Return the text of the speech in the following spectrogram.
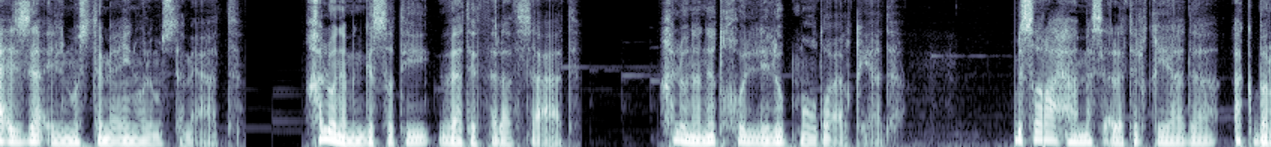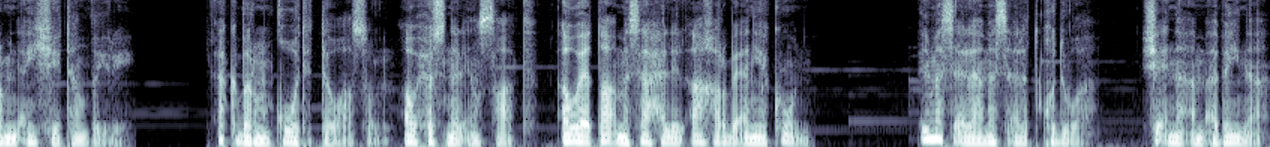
أعزائي المستمعين والمستمعات، خلونا من قصتي ذات الثلاث ساعات. خلونا ندخل للب موضوع القيادة. بصراحة مسألة القيادة أكبر من أي شيء تنظيري أكبر من قوة التواصل أو حسن الإنصات أو إعطاء مساحة للآخر بأن يكون المسألة مسألة قدوة شئنا أم أبينا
